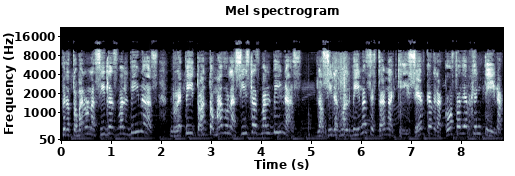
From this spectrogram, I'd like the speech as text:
pero tomaron las Islas Malvinas. Repito, han tomado las Islas Malvinas. Las Islas Malvinas están aquí, cerca de la costa de Argentina.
